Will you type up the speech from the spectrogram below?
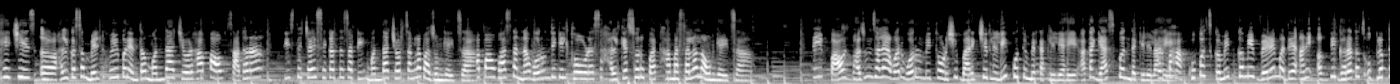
हे चीज हलकसं मेल्ट होईपर्यंत मंद आचेवर हा पाव साधारण तीस ते चाळीस सेकंदासाठी मंद आचेवर चांगला भाजून घ्यायचा. हा पाव भाजताना वरून देखील थोडासा हलक्या स्वरूपात हा मसाला लावून घ्यायचा. आणि पाव भाजून झाल्यावर वरून मी थोडीशी बारीक चिरलेली कोथिंबीर टाकलेली आहे. आता गॅस बंद केलेला आहे. पहा. खूपच कमीत कमी वेळेमध्ये आणि अगदी घरातच उपलब्ध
